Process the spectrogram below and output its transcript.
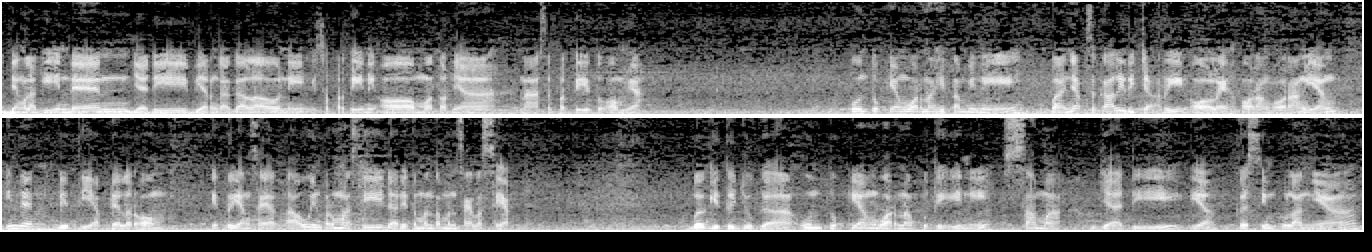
buat yang lagi inden jadi biar nggak galau nih. Seperti ini om motornya. Nah seperti itu om ya. Untuk yang warna hitam ini banyak sekali dicari oleh orang-orang yang inden di tiap dealer om. Itu yang saya tahu informasi dari teman-teman sales ya. Begitu juga untuk yang warna putih ini sama. Jadi ya kesimpulannya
